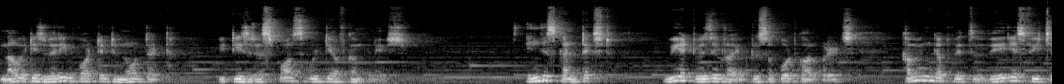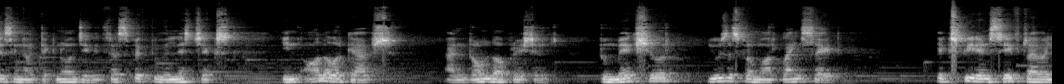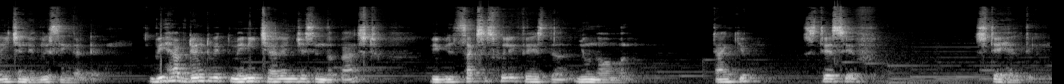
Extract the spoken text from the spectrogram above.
now it is very important to note that it is responsibility of companies. In this context, we at VisibDrive to support corporates coming up with various features in our technology with respect to wellness checks in all our cabs and ground operations to make sure users from our client side experience safe travel each and every single day. We have dealt with many challenges in the past. We will successfully face the new normal. Thank you. Stay safe. Stay healthy.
